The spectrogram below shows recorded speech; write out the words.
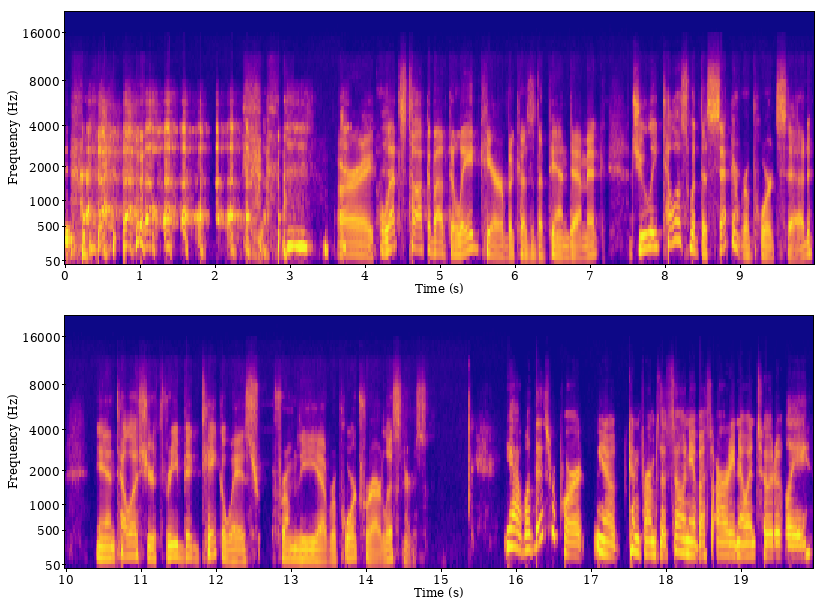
All right, let's talk about delayed care because of the pandemic. Julie, tell us what the second report said and tell us your three big takeaways from the uh, report for our listeners. Yeah, well, this report, you know, confirms that so many of us already know intuitively,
